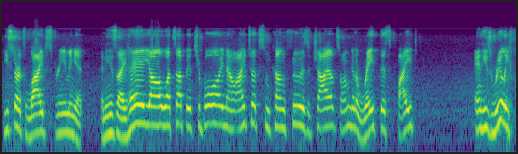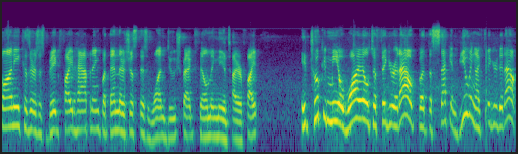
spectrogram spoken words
He starts live streaming it. And he's like, hey, y'all, what's up? It's your boy. Now, I took some kung fu as a child, so I'm going to rate this fight. And he's really funny because there's this big fight happening, but then there's just this one douchebag filming the entire fight. It took me a while to figure it out, but the second viewing, I figured it out.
